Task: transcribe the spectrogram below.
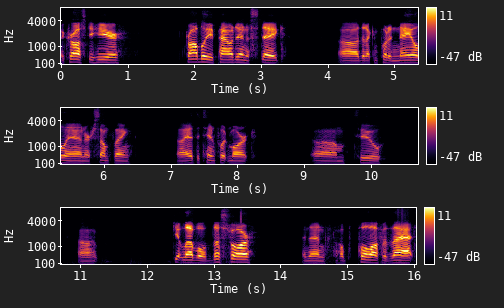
across to here, probably pound in a stake uh, that I can put a nail in or something uh, at the 10 foot mark um, to uh, get level thus far and then I'll pull off of that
